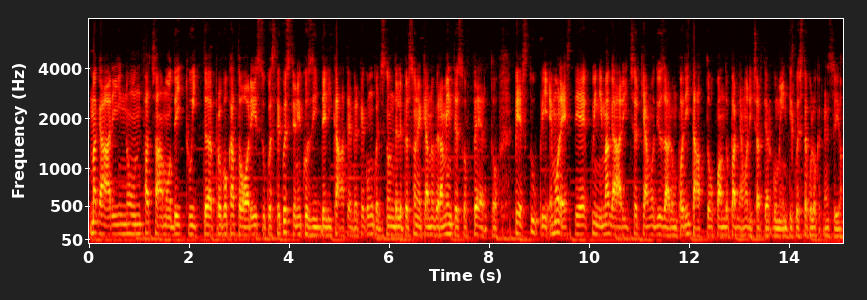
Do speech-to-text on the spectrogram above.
magari non facciamo dei tweet provocatori su queste questioni così delicate perché comunque ci sono delle persone che hanno veramente sofferto per stupri e molestie quindi magari cerchiamo di usare un po' di tatto quando parliamo di certi argomenti. Questo è quello che penso io.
